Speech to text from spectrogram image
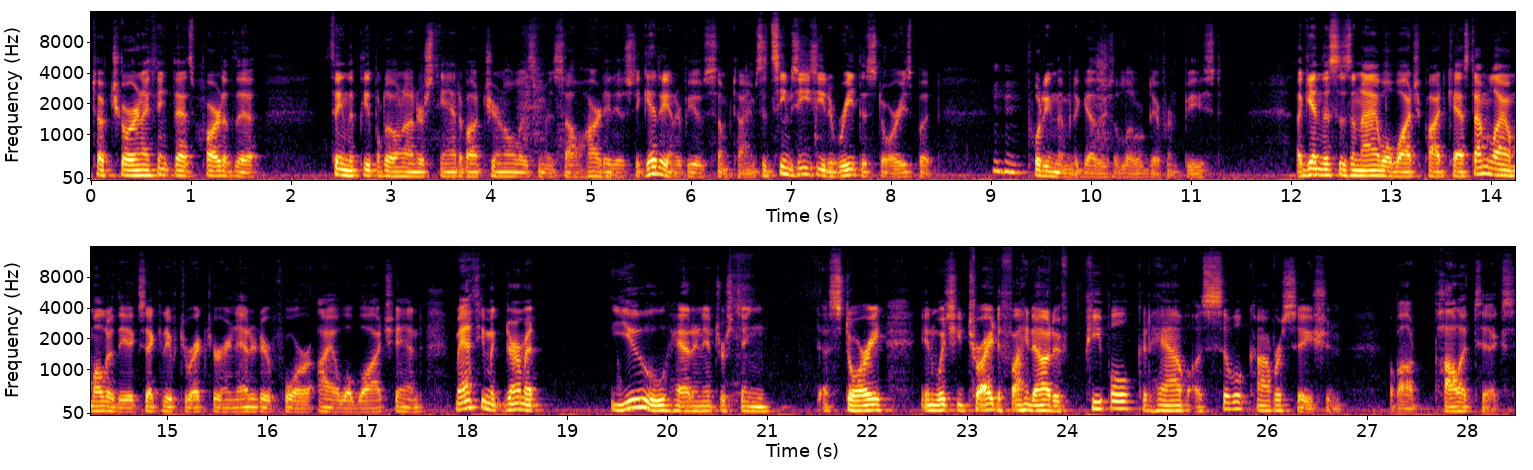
tough chore, and I think that's part of the thing that people don't understand about journalism is how hard it is to get interviews. Sometimes it seems easy to read the stories, but mm-hmm. putting them together is a little different beast. Again, this is an Iowa Watch podcast. I'm Lyle Muller, the executive director and editor for Iowa Watch, and Mathew McDermott. You had an interesting uh, story in which you tried to find out if people could have a civil conversation about politics.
